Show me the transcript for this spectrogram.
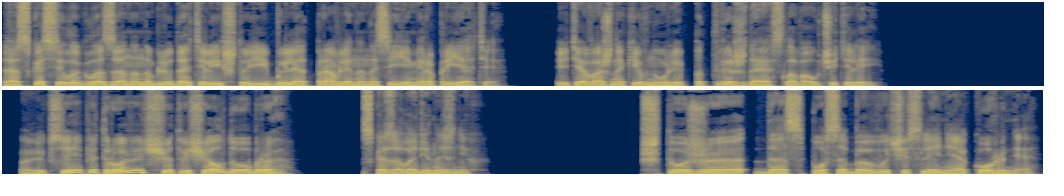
Та скосила глаза на наблюдателей, что ей были отправлены на сие мероприятие, и те важно кивнули, подтверждая слова учителей. Алексей Петрович отвечал добро, — сказал один из них. «Что же до способа вычисления корня?» —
